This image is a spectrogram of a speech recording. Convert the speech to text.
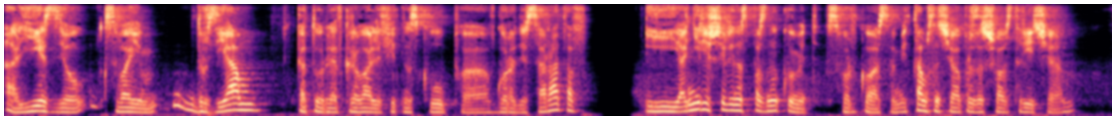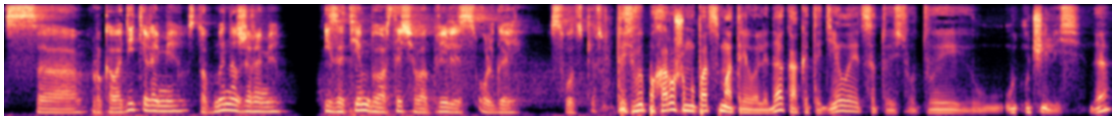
а, ездил к своим друзьям, которые открывали фитнес-клуб а, в городе Саратов. И они решили нас познакомить с WordClass. И там сначала произошла встреча с э, руководителями, с топ-менеджерами. И затем была встреча в апреле с Ольгой Слуцкер. То есть вы по-хорошему подсматривали, да, как это делается? То есть вот вы учились, да?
